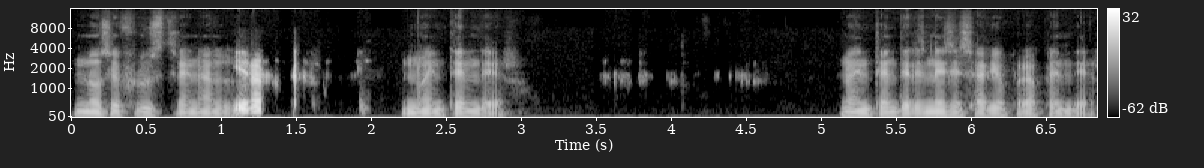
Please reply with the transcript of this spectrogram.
no se frustren al Quiero no entender. No entender es necesario para aprender.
